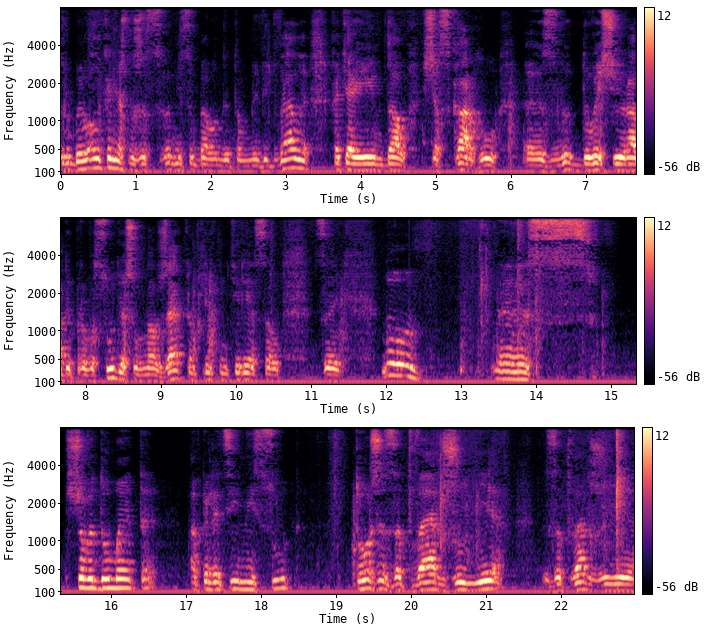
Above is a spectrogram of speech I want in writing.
зробив, але, звісно ж, самі себе вони там не відвели, хоча я їм дав ще скаргу е, до Вищої ради правосуддя, що вона вже конфлікт інтересів. Ну, е, що ви думаєте? Апеляційний суд теж затверджує, затверджує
